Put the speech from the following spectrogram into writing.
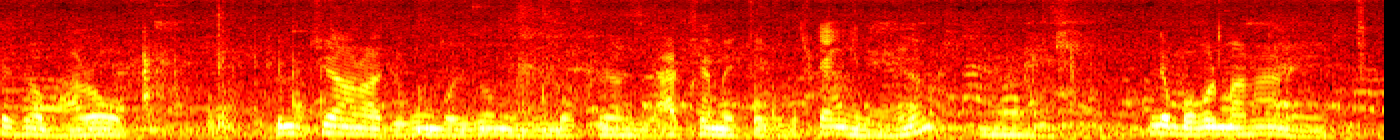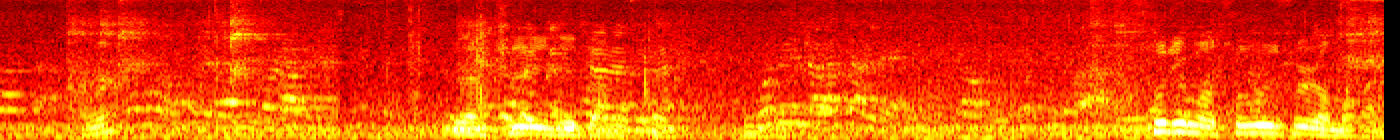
해서 바로 김치 하나 주고 뭐 이건 뭐 그냥 야채 몇 개 주고 땡이네. 근데 먹을만 하네. 응? 이건 질리지도 않고. 응. 술이 뭐 술술 넘어가네.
